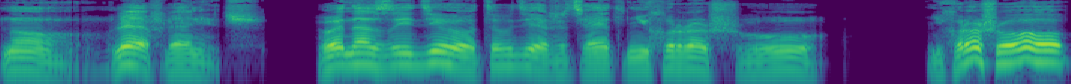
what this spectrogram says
Ну, Лев Леонидович, вы нас за идиотов держите, а это нехорошо. Нехорошо,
